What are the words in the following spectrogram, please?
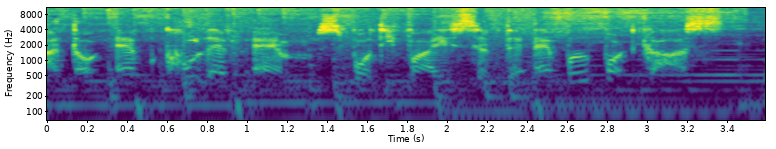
atau app Cool FM Spotify serta Apple Podcast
